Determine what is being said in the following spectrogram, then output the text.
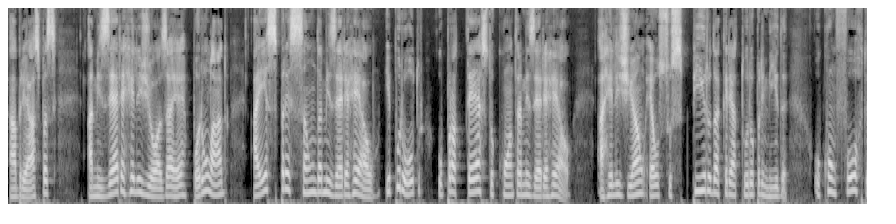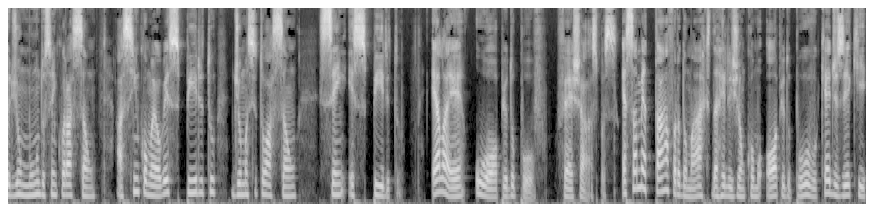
abre aspas, a miséria religiosa é, por um lado, a expressão da miséria real e, por outro, o protesto contra a miséria real. A religião é o suspiro da criatura oprimida, o conforto de um mundo sem coração, assim como é o espírito de uma situação sem espírito. Ela é o ópio do povo. Fecha aspas. Essa metáfora do Marx da religião como ópio do povo quer dizer que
